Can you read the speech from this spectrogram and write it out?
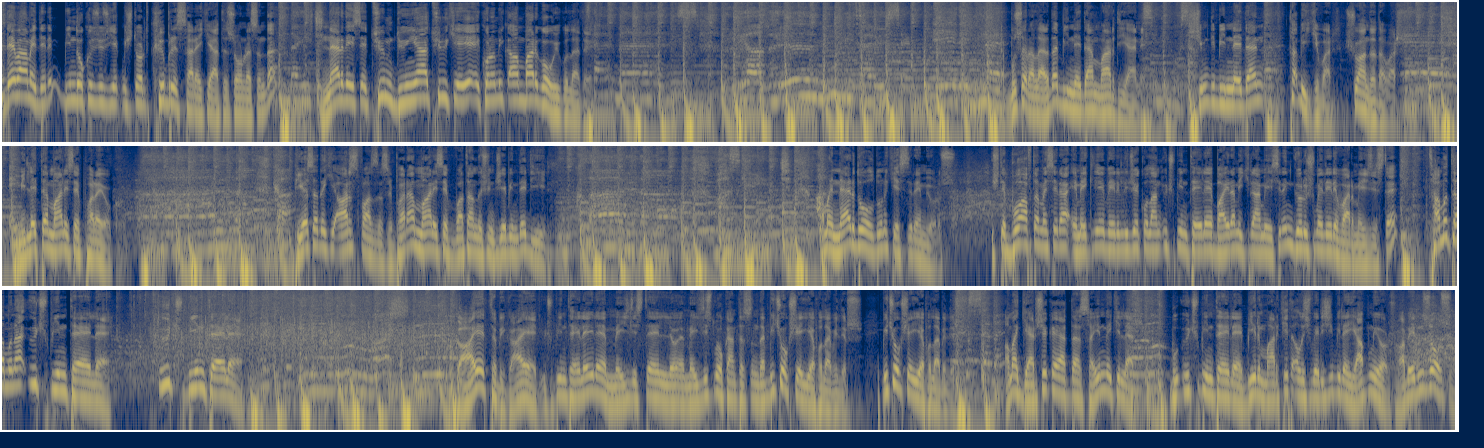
Devam edelim. 1974 Kıbrıs Harekatı sonrasında neredeyse tüm dünya Türkiye'ye ekonomik ambargo uyguladı. Bu sıralarda bir neden vardı yani. Şimdi bir neden tabii ki var. Şu anda da var. Millette maalesef para yok. Piyasadaki arz fazlası para maalesef vatandaşın cebinde değil. Ama nerede olduğunu kestiremiyoruz. İşte bu hafta mesela emekliye verilecek olan 3000 TL bayram ikramiyesinin görüşmeleri var mecliste. Tamı tamına 3000 TL. 3000 TL. Gayet tabii gayet. 3000 TL ile mecliste meclis lokantasında birçok şey yapılabilir. Birçok şey yapılabilir. Ama gerçek hayatta sayın vekiller bu 3000 TL bir market alışverişi bile yapmıyor. Haberiniz olsun.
